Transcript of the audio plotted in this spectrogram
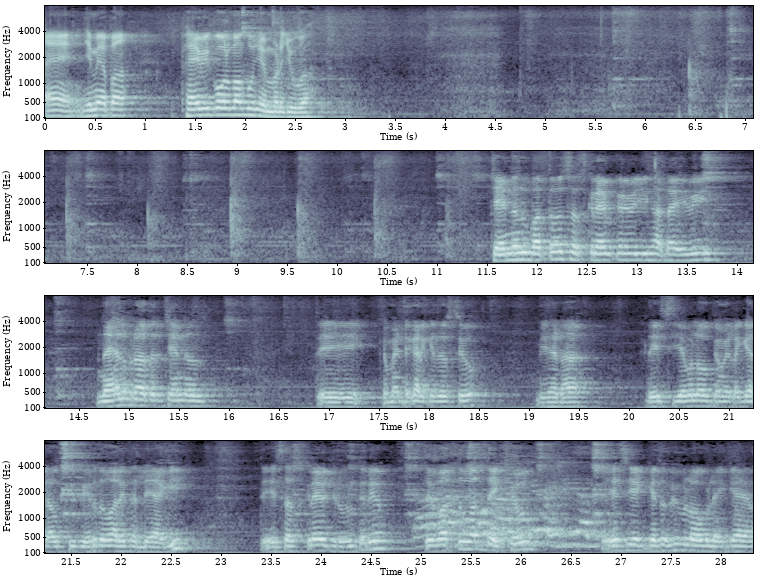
ਐ, ਜਿਵੇਂ ਆਪਾਂ ਫੈਵੀਕੋਲ ਵਾਂਗੂ ਚਿੰਬੜ ਜੂਗਾ। ਚੈਨਲ ਨੂੰ ਵੱਧ ਤੋਂ ਵੱਧ ਸਬਸਕ੍ਰਾਈਬ ਕਰਿਓ ਜੀ, ਸਾਡਾ ਇਹ ਵੀ ਨਹਿਲ ਬ੍ਰਦਰ ਚੈਨਲ ਤੇ ਕਮੈਂਟ ਕਰਕੇ ਦੱਸਿਓ ਵੀ ਸਾਡਾ ਦੇਸੀ ਵਲੌਗ ਕਿਵੇਂ ਲੱਗਿਆ ਰੌਕਸੀ ਫੇਰ ਦੁਬਾਰੇ ਥੱਲੇ ਆ ਗਈ ਤੇ ਸਬਸਕ੍ਰਾਈਬ ਜਰੂਰ ਕਰਿਓ ਤੇ ਵੱਧ ਤੋਂ ਵੱਧ ਦੇਖਿਓ ਤੇ ਅਸੀਂ ਅੱਗੇ ਤੋਂ ਵੀ ਵਲੌਗ ਲੈ ਕੇ ਆਏ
